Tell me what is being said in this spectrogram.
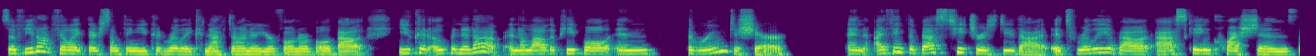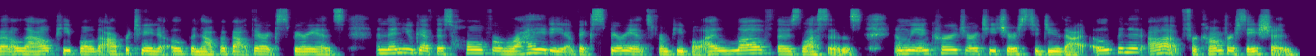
So if you don't feel like there's something you could really connect on or you're vulnerable about, you could open it up and allow the people in the room to share. And I think the best teachers do that. It's really about asking questions that allow people the opportunity to open up about their experience. And then you get this whole variety of experience from people. I love those lessons. And we encourage our teachers to do that. Open it up for conversation,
